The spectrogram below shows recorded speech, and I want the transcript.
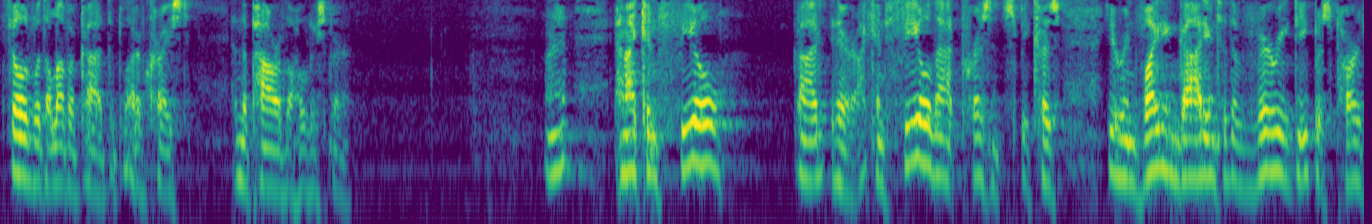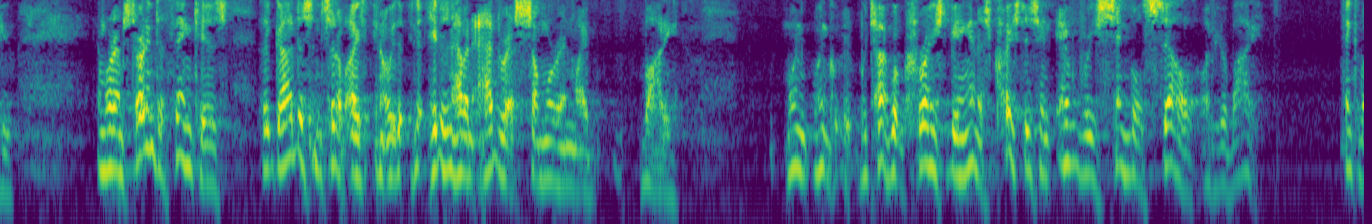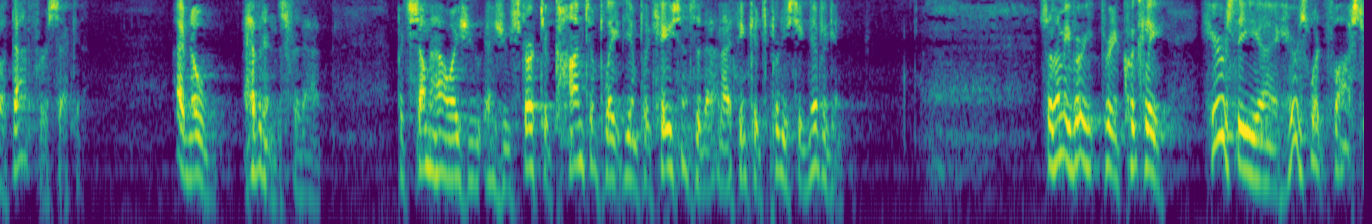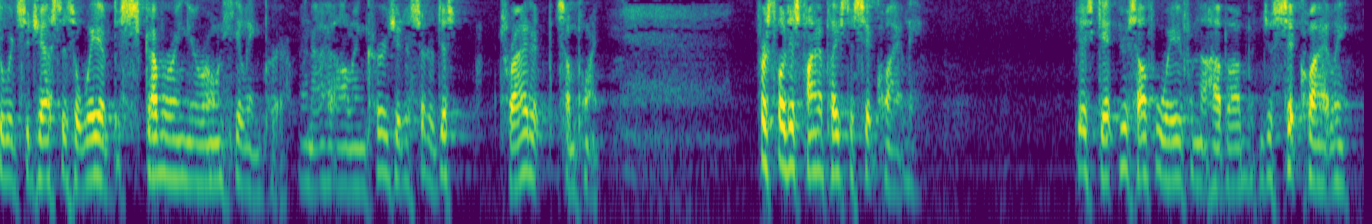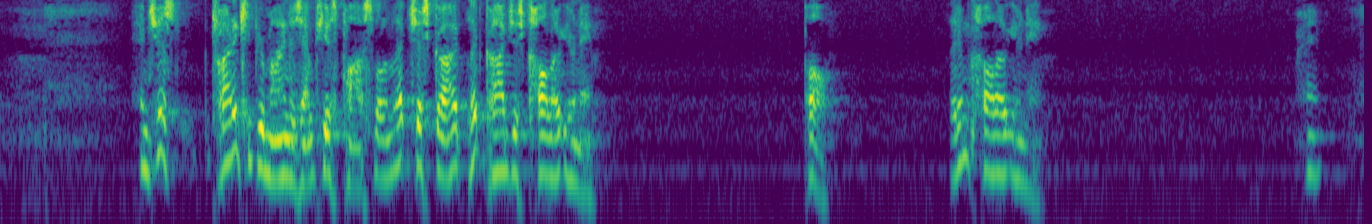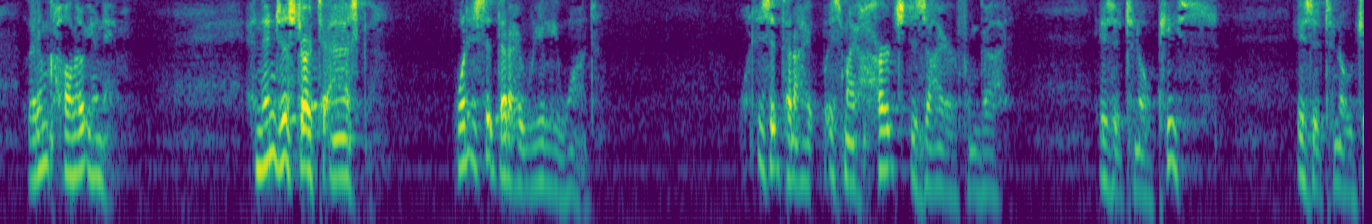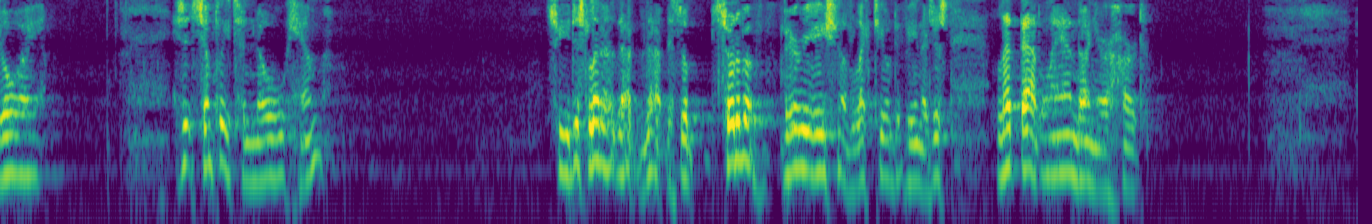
filled with the love of God, the blood of Christ, and the power of the Holy Spirit. Right? And I can feel God there. I can feel that presence because you're inviting God into the very deepest part of you. And what I'm starting to think is that God doesn't sort of, you know, He doesn't have an address somewhere in my body. When, when we talk about Christ being in us, Christ is in every single cell of your body. Think about that for a second. I have no evidence for that. But somehow as you, as you start to contemplate the implications of that, I think it's pretty significant. So let me very, very quickly, here's the, uh, here's what Foster would suggest as a way of discovering your own healing prayer. And I, I'll encourage you to sort of just try it at some point. First of all, just find a place to sit quietly. Just get yourself away from the hubbub and just sit quietly. And just try to keep your mind as empty as possible and let just God, let God just call out your name. Paul. Let him call out your name. Right? Let him call out your name. And then just start to ask, what is it that I really want? What is it that I, is my heart's desire from God? Is it to know peace? Is it to know joy? Is it simply to know Him? So you just let it, that, that is a sort of a variation of Lectio Divina. Just let that land on your heart.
